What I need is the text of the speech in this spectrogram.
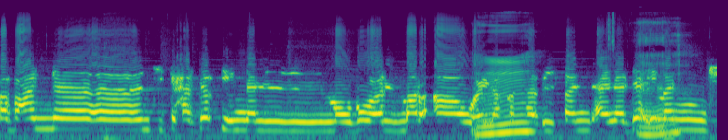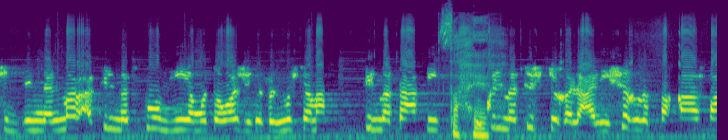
طبعا آه انت تحدثتي إن الموضوع المرأة وعلاقتها بالفن. أنا دائما أيوة. نشد إن المرأة كل ما تكون هي متواجدة في المجتمع كل ما تعطي صحيح. وكل ما تشتغل على شغل الثقافة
